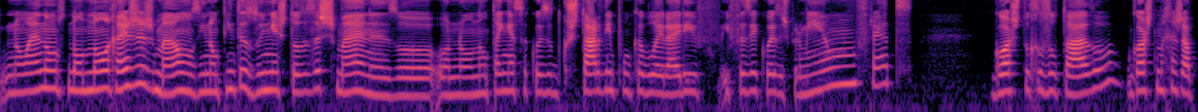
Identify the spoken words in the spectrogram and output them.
Não, é, não, não, não arranjo as mãos e não pinto as unhas todas as semanas, ou, ou não, não tenho essa coisa de gostar de ir para um cabeleireiro e, e fazer coisas. Para mim é um frete. Gosto do resultado, gosto de me arranjar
